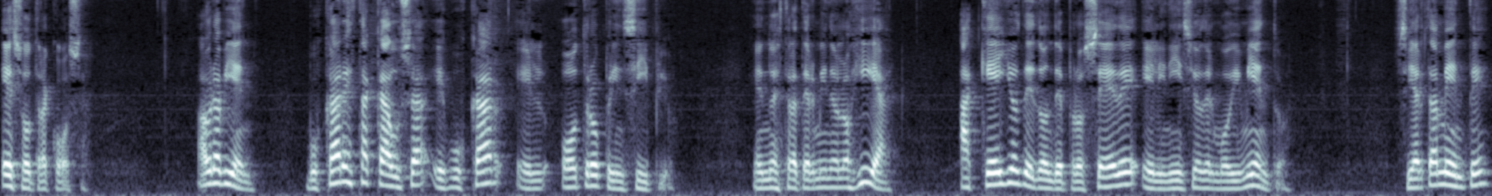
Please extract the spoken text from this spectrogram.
es otra cosa. Ahora bien, Buscar esta causa es buscar el otro principio. En nuestra terminología, aquello de donde procede el inicio del movimiento. Ciertamente,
